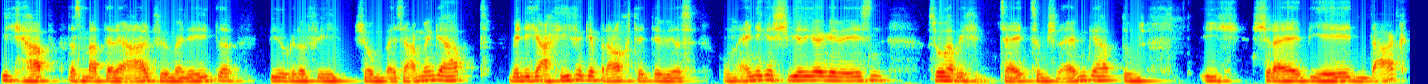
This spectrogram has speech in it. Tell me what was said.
Ich habe das Material für meine Hitler-Biografie schon beisammen gehabt. Wenn ich Archive gebraucht hätte, wäre es um einiges schwieriger gewesen. So habe ich Zeit zum Schreiben gehabt und ich schreibe jeden Tag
